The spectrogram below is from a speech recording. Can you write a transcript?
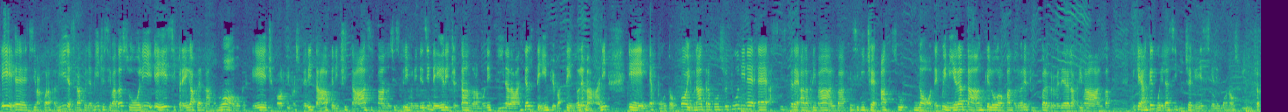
e eh, si va con la famiglia si va con gli amici si va da soli e si prega per l'anno nuovo perché ci porti prosperità felicità si fanno si esprimono i desideri gettando la monetina davanti al tempio e battendo le mani. E, e, appunto poi un'altra consuetudine è assistere alla prima alba che si dice Atsu Node, quindi in realtà anche loro fanno le ore piccole per vedere la prima alba che anche quella si dice che sia di buon auspicio.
